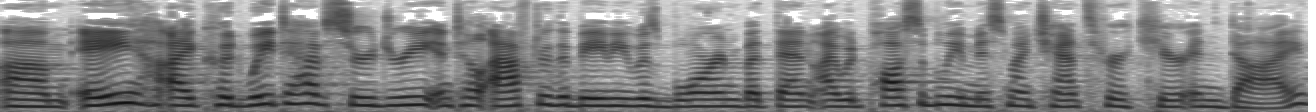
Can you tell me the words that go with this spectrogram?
Um, a, I could wait to have surgery until after the baby was born, but then I would possibly miss my chance for a cure and die.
